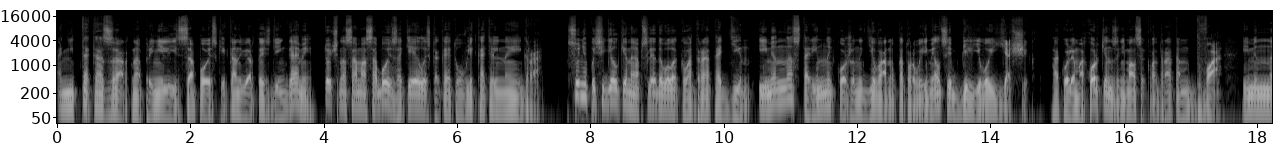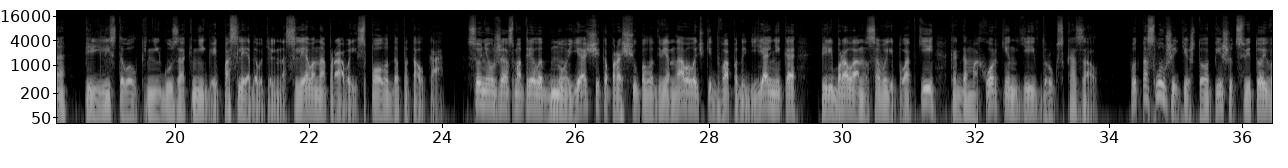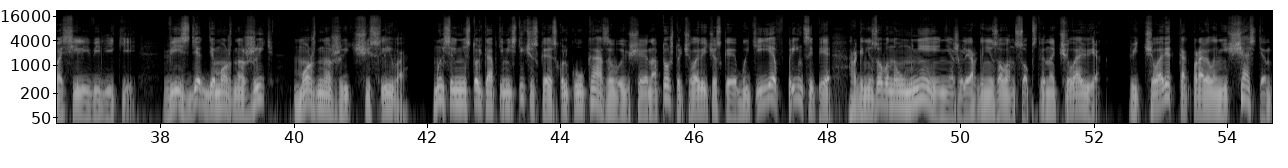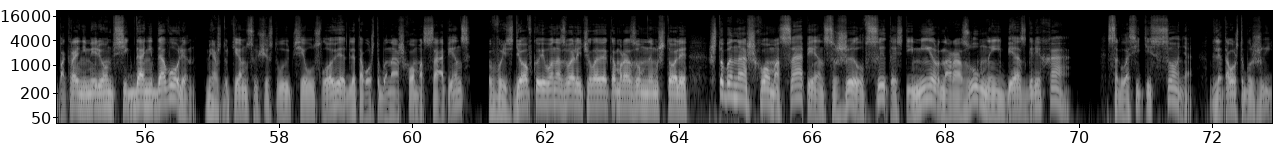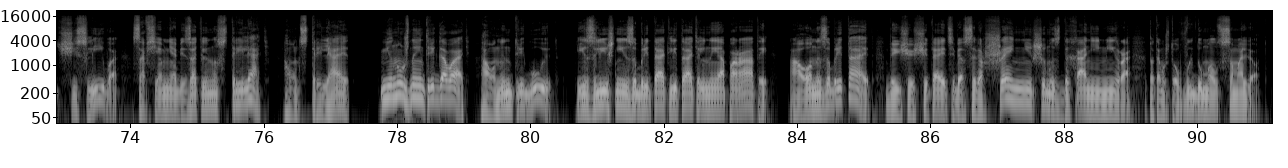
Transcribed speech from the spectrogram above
Они так азартно принялись за поиски конверта с деньгами, точно сама собой затеялась какая-то увлекательная игра. Соня Посиделкина обследовала квадрат 1, именно старинный кожаный диван, у которого имелся бельевой ящик. А Коля Махоркин занимался квадратом 2, именно перелистывал книгу за книгой, последовательно, слева направо и с пола до потолка. Соня уже осмотрела дно ящика, прощупала две наволочки, два пододеяльника — перебрала носовые платки, когда Махоркин ей вдруг сказал. «Вот послушайте, что пишет святой Василий Великий. Везде, где можно жить, можно жить счастливо». Мысль не столько оптимистическая, сколько указывающая на то, что человеческое бытие в принципе организовано умнее, нежели организован, собственно, человек. Ведь человек, как правило, несчастен, по крайней мере, он всегда недоволен. Между тем существуют все условия для того, чтобы наш Homo sapiens в издевку его назвали человеком разумным, что ли, чтобы наш Homo sapiens жил в сытости, мирно, разумно и без греха. Согласитесь, Соня, для того, чтобы жить счастливо, совсем не обязательно стрелять, а он стреляет. Не нужно интриговать, а он интригует излишне изобретать летательные аппараты, а он изобретает, да еще считает себя совершеннейшим из дыханий мира, потому что выдумал самолет.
